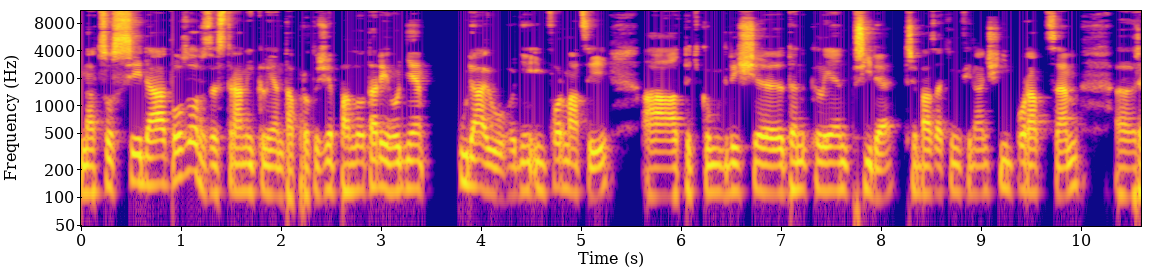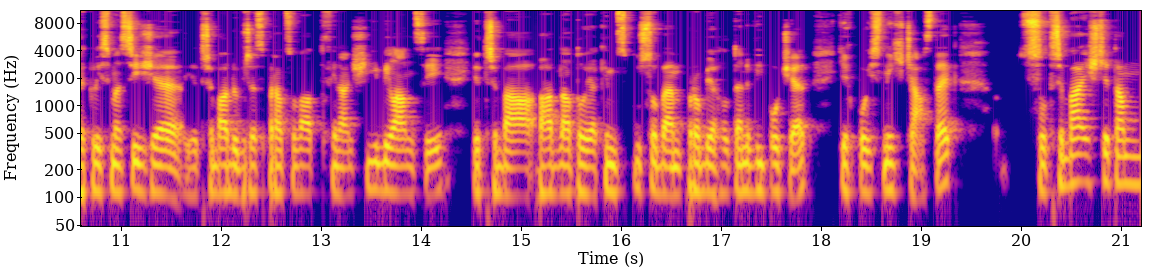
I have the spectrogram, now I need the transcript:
na co si dát pozor ze strany klienta, protože padlo tady hodně údajů, hodně informací. A teď, když eh, ten klient přijde třeba za tím finančním poradcem, eh, řekli jsme si, že je třeba dobře zpracovat finanční bilanci, je třeba bát na to, jakým způsobem proběhl ten výpočet těch pojistných částek, co třeba ještě tam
